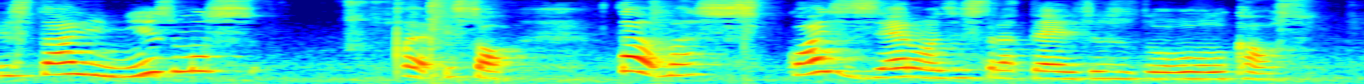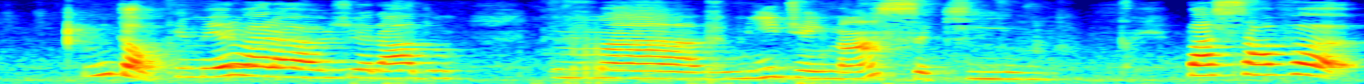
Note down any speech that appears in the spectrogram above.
stalinismo é, e só. Tá, mas quais eram as estratégias do Holocausto? Então, primeiro era gerado uma mídia em massa que passava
